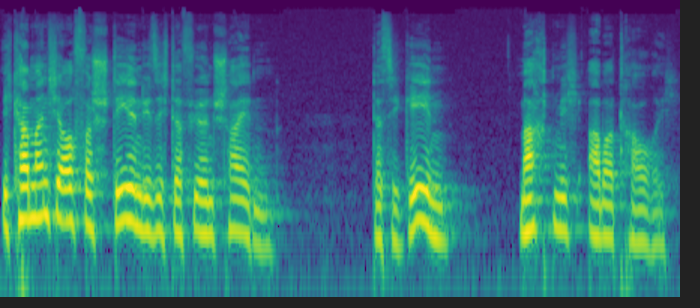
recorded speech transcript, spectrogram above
Ich kann manche auch verstehen, die sich dafür entscheiden. Dass sie gehen, macht mich aber traurig.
